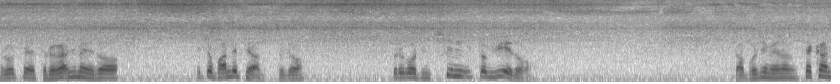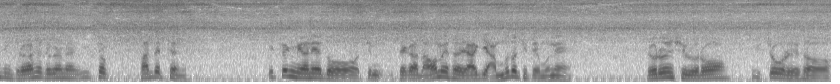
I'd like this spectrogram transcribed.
이렇게 들어가시면서 이쪽 반대편 그죠? 그리고 지금 친 이쪽 위에도 자 보시면은 세 칸 지금 들어가셔도 그러면 이쪽 반대편 이쪽 면에도 지금 제가 나오면서 약이 안 묻었기 때문에 이런 식으로 위쪽으로 해서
